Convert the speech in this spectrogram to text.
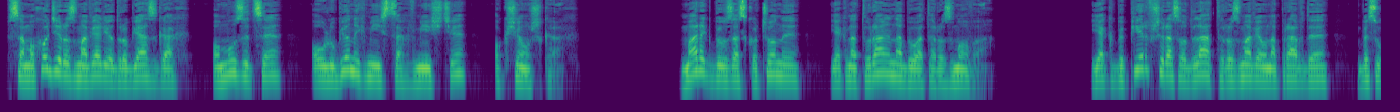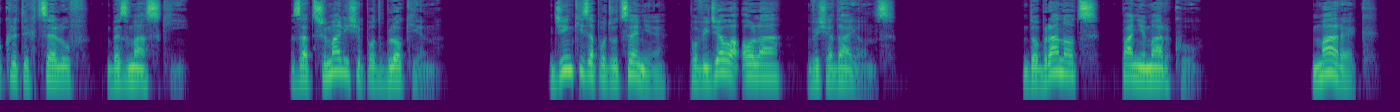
W samochodzie rozmawiali o drobiazgach, o muzyce, o ulubionych miejscach w mieście, o książkach. Marek był zaskoczony, jak naturalna była ta rozmowa. Jakby pierwszy raz od lat rozmawiał naprawdę, bez ukrytych celów, bez maski. Zatrzymali się pod blokiem. Dzięki za podrzucenie, powiedziała Ola, wysiadając. Dobranoc, panie Marku. Marek.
